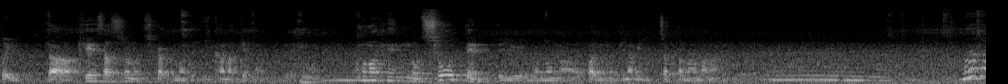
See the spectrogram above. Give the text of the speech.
と行った警察署の近くまで行かなきゃなんで。この辺の商店っていうものがやっぱり軒並み行っちゃったままなんで。まだ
